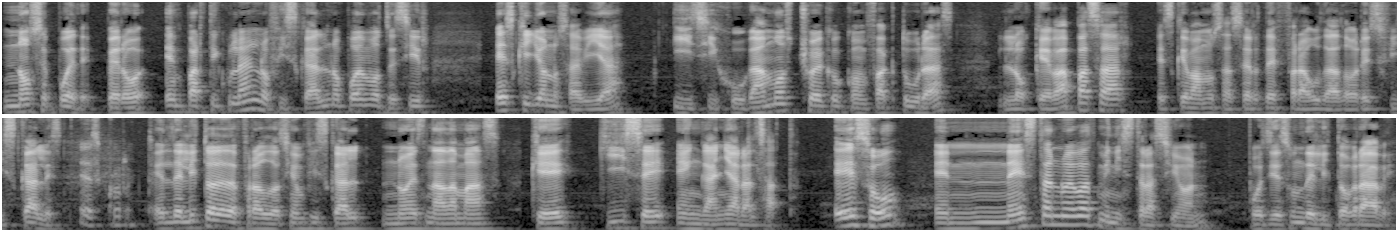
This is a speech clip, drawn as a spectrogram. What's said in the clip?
no se puede, pero en particular en lo fiscal no podemos decir es que yo no sabía y si jugamos chueco con facturas, lo que va a pasar es que vamos a ser defraudadores fiscales. Es correcto. El delito de defraudación fiscal no es nada más que quise engañar al SAT. Eso, en esta nueva administración, pues ya es un delito grave.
